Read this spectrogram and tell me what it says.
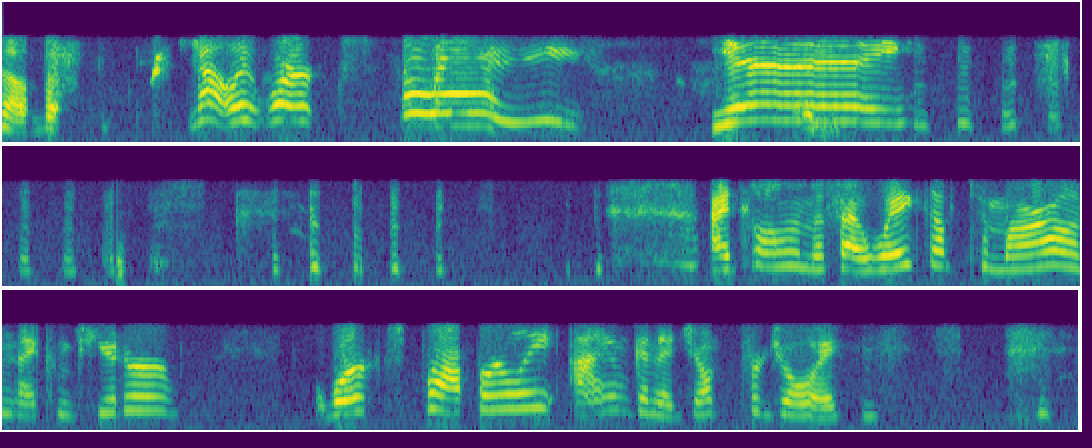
So, but now it works. Hooray! Yay! I told him if I wake up tomorrow and my computer works properly, I am going to jump for joy.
